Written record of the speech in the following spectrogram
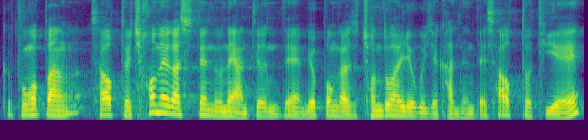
그 붕어빵 사업터에 처음에 갔을 땐 눈에 안 띄었는데 몇 번 가서 전도하려고 이제 갔는데 사업터 뒤에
